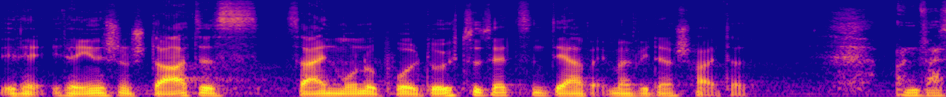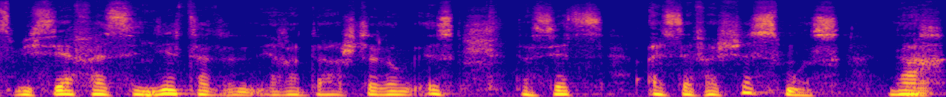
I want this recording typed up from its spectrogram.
italienischen Staates, sein Monopol durchzusetzen, der aber immer wieder scheitert. Und was mich sehr fasziniert hat in Ihrer Darstellung ist, dass jetzt, als der Faschismus nach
